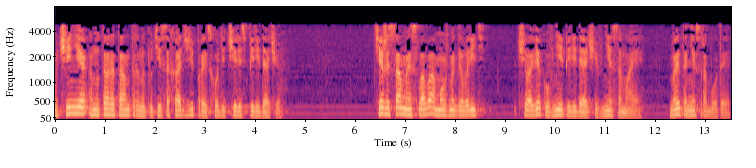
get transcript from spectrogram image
Учение Анутара Тантры на пути Сахаджи происходит через передачу. Те же самые слова можно говорить человеку вне передачи, вне самая, но это не сработает.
